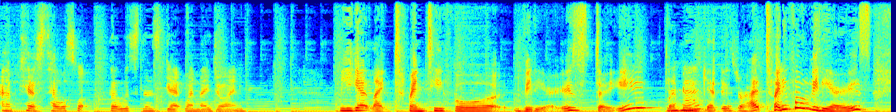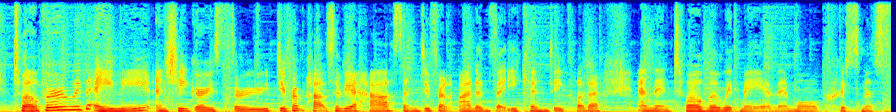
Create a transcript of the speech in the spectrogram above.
Um, Kirst, tell us what the listeners get when they join. You get like 24 videos, don't you? Let me mm-hmm. get this right. 24 videos, 12 are with Amy, and she goes through different parts of your house and different items that you can declutter. And then 12 are with me, and they're more Christmas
